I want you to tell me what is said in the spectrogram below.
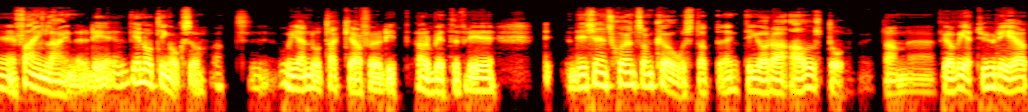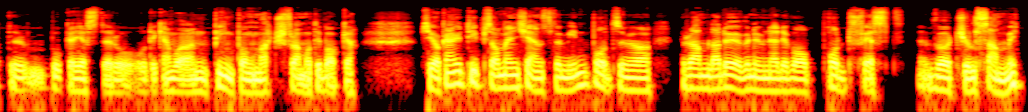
eh, fineliner, det, det är någonting också. Att, eh, och igen då tacka för ditt arbete, för det, det, det känns skönt som coast att inte göra allt då. Utan, eh, för jag vet ju hur det är att eh, boka gäster och, och det kan vara en pingpongmatch fram och tillbaka. Så jag kan ju tipsa om en tjänst för min podd som jag ramlade över nu när det var Podfest Virtual Summit.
